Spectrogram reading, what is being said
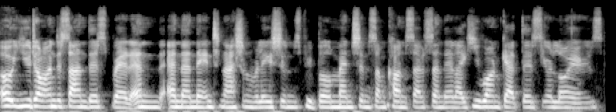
"Oh, you don't understand this bit," and and then the international relations people mention some concepts, and they're like, "You won't get this, you're lawyers."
